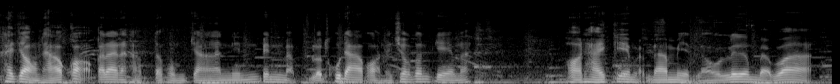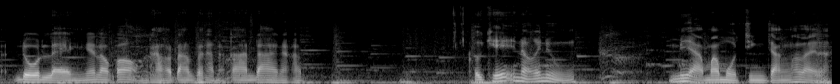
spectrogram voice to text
ใครจ่องเท้าเกาะก็ได้นะครับ แต่ผมจะเน้นเป็นแบบลดคู่ดาวก่อนในช่วงต้นเกมนะ พอท้ายเกมแบบดาเมจเราเริ่มแบบว่าโดนแรงเนี้ยเราก็ออกเท้าตามสถานการณ์ได้นะครับ โอเคน้องไอ้หนูไม่อยากมาโหมดจริงจังเท่าไหร่นะ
